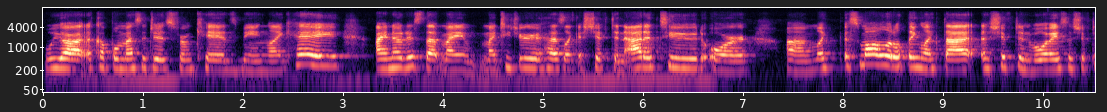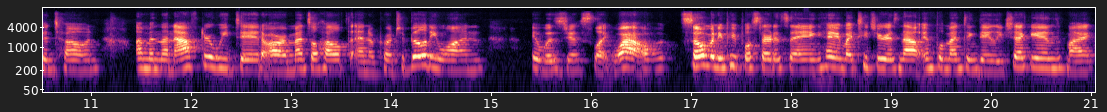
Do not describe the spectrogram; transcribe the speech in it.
we got a couple messages from kids being like, "Hey, I noticed that my my teacher has like a shift in attitude, or um, like a small little thing like that, a shift in voice, a shift in tone. Um, and then after we did our mental health and approachability one, it was just like, wow, so many people started saying, hey, my teacher is now implementing daily check ins. My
